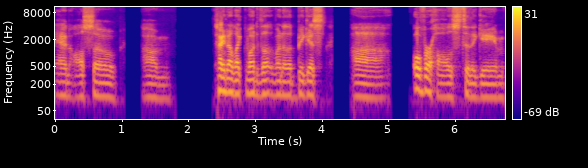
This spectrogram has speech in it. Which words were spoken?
And also um kind of like one of the one of the biggest uh overhauls to the game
